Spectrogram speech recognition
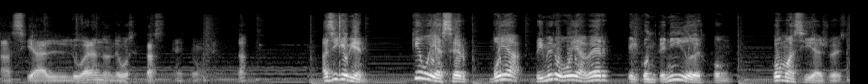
hacia el lugar en donde vos estás en este momento. Así que bien, ¿qué voy a hacer? Voy a, primero voy a ver el contenido de home. ¿Cómo hacía yo eso?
